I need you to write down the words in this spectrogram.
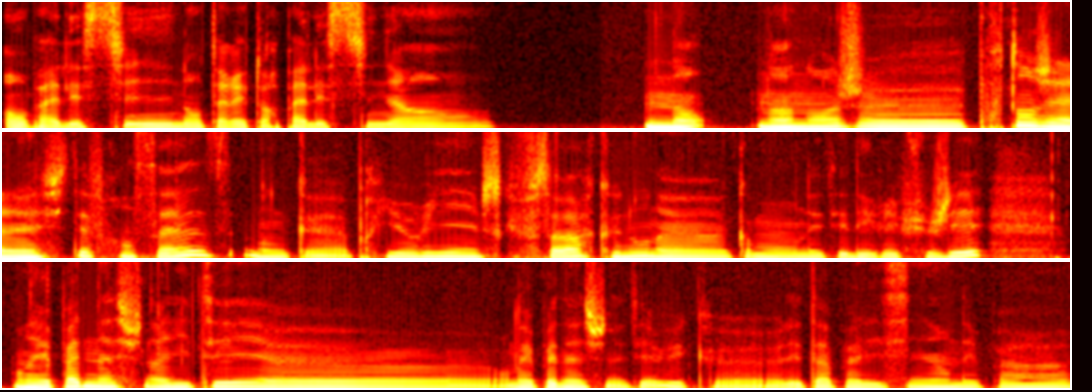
en Palestine, en territoire palestinien? Non, non, non. Je... Pourtant, j'ai la nationalité française, donc euh, a priori, parce qu'il faut savoir que nous, on a, comme on était des réfugiés, on n'avait pas de nationalité. Euh, on n'avait pas de nationalité vu que l'État palestinien n'est pas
